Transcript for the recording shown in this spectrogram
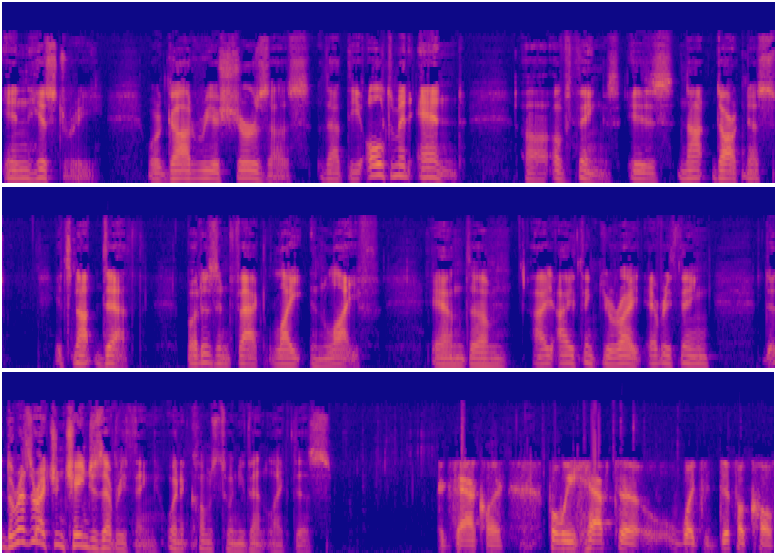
in history where God reassures us that the ultimate end uh, of things is not darkness, it's not death, but is in fact light and life. And um, I, I think you're right. Everything, the resurrection changes everything when it comes to an event like this. Exactly. But we have to, what's difficult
